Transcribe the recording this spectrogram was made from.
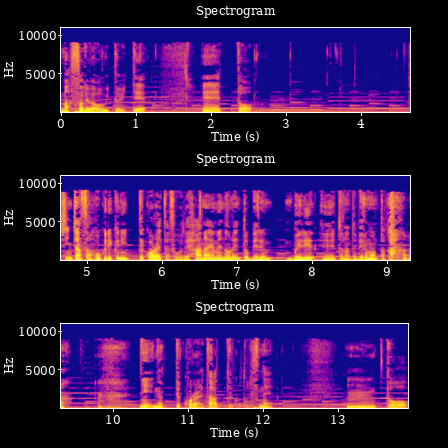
まあ、それは置いといて。えー、っと、しんちゃんさん北陸に行って来られたそうで、花嫁のれんとベル、ベル、えー、っと、なんてベルモンタか。に乗って来られたっていうことですね。うーんと、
